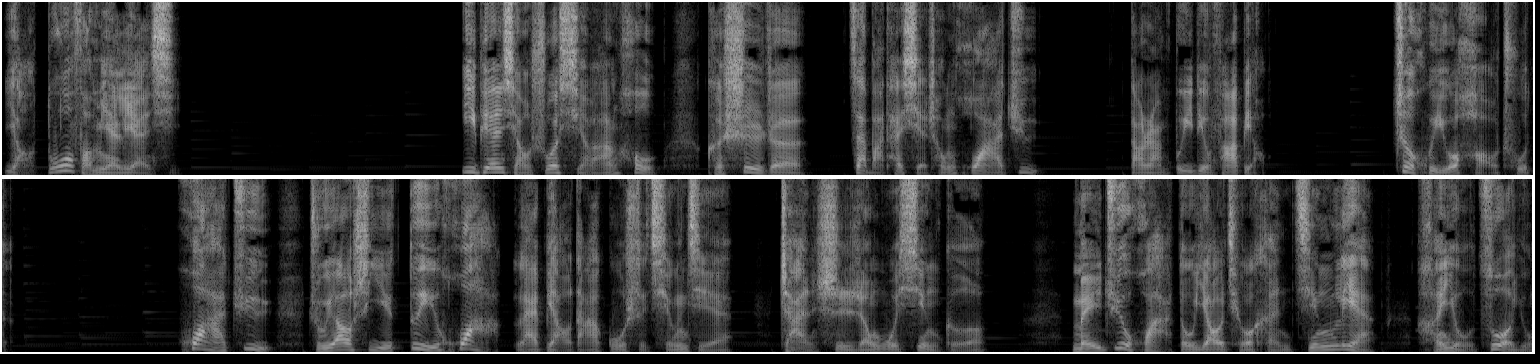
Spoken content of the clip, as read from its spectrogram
要多方面练习。一篇小说写完后，可试着。再把它写成话剧，当然不一定发表，这会有好处的。话剧主要是以对话来表达故事情节，展示人物性格，每句话都要求很精炼，很有作用。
